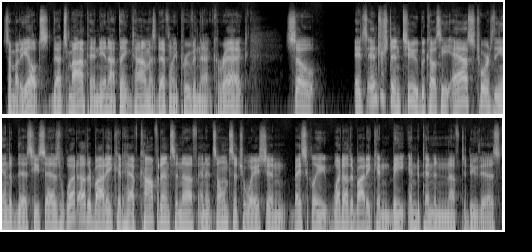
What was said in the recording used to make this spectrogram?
somebody else. That's my opinion. I think time has definitely proven that correct. So it's interesting too because he asks towards the end of this, he says, What other body could have confidence enough in its own situation? Basically, what other body can be independent enough to do this?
